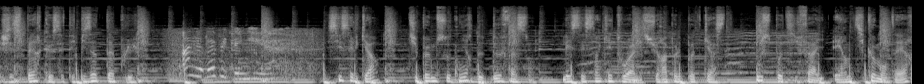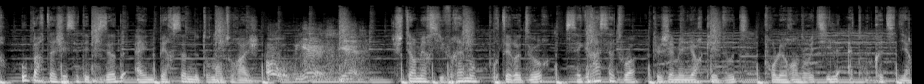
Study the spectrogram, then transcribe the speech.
j'espère que cet épisode t'a plu. I have everything here. Si c'est le cas, tu peux me soutenir de deux façons. Laisser 5 étoiles sur Apple Podcast ou Spotify et un petit commentaire, ou partager cet épisode à une personne de ton entourage. Oh, yes, yes. Je te remercie vraiment pour tes retours. C'est grâce à toi que j'améliore Clé de voûte pour le rendre utile à ton quotidien.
